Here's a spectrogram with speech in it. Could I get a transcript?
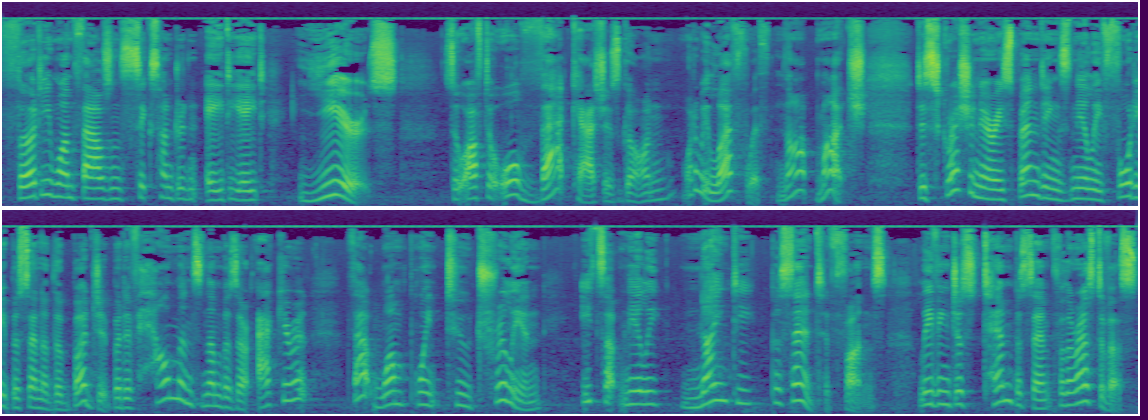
31,688 years. So, after all that cash is gone, what are we left with? Not much. Discretionary spending's nearly 40% of the budget, but if Hellman's numbers are accurate, that 1.2 trillion eats up nearly 90% of funds, leaving just 10% for the rest of us,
